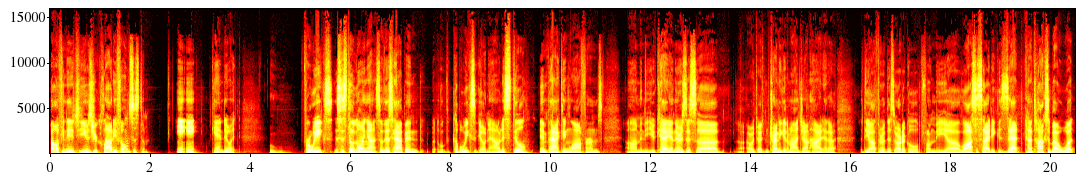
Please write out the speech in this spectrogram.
Oh, if you needed to use your cloudy phone system, eh-eh, can't do it. Ooh. For weeks. This is still going on. So this happened a couple weeks ago now, and it's still impacting law firms um, in the UK. And there's this. Uh, I, am trying to get him on. John Hyde had a the author of this article from the uh, Law Society Gazette. Kind of talks about what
